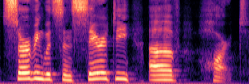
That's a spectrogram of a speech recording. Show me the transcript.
serving with sincerity of heart.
